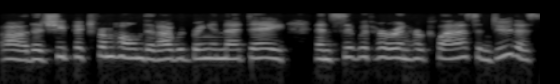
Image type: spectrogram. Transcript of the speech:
uh, that she picked from home that I would bring in that day and sit with her in her class and do this.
